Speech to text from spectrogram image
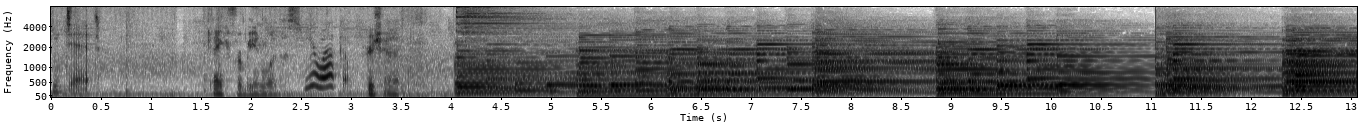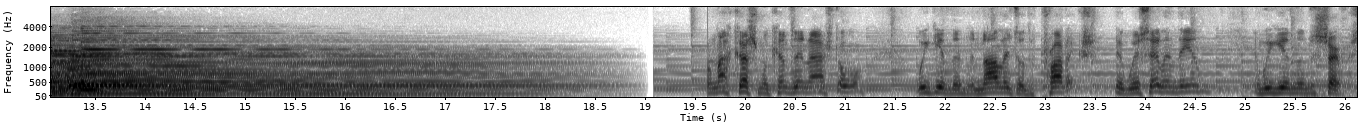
You did. Thank you for being with us. You're welcome. Appreciate it. When my customer comes into our store, we give them the knowledge of the products that we're selling them, and we give them the service.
